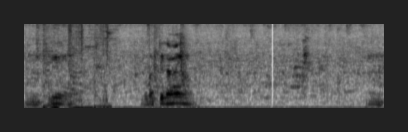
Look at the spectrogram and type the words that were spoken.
Hmm, sige. Gumanti ka ngayon. Hmm.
